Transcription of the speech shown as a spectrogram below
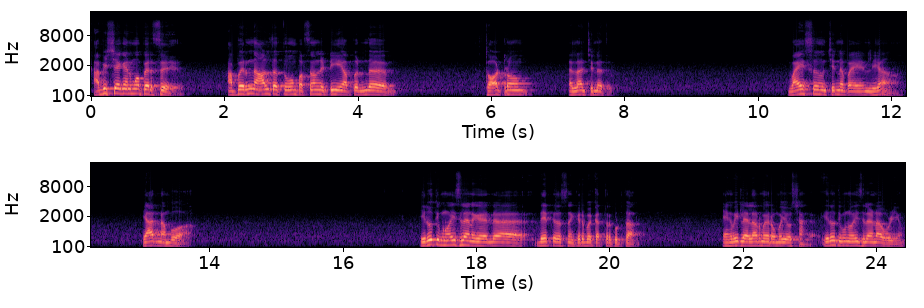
அபிஷேகம் என்னமோ பெருசு. அப்போ இருந்த ஆள் தத்துவம் பர்சனாலிட்டி அப்போ இருந்த தோற்றம் எல்லாம் சின்னது. வயசும் சின்ன பையன் இல்லையா? யார் நம்புவா? இருபத்தி மூணு வயசில் எனக்கு இந்த தீர்க்கதர்சன கிருபை கத்தர் கொடுத்தார். எங்கள் வீட்டில் எல்லாருமே ரொம்ப யோசிச்சாங்க. இருபத்தி மூணு வயசில் என்ன ஒழியும்?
